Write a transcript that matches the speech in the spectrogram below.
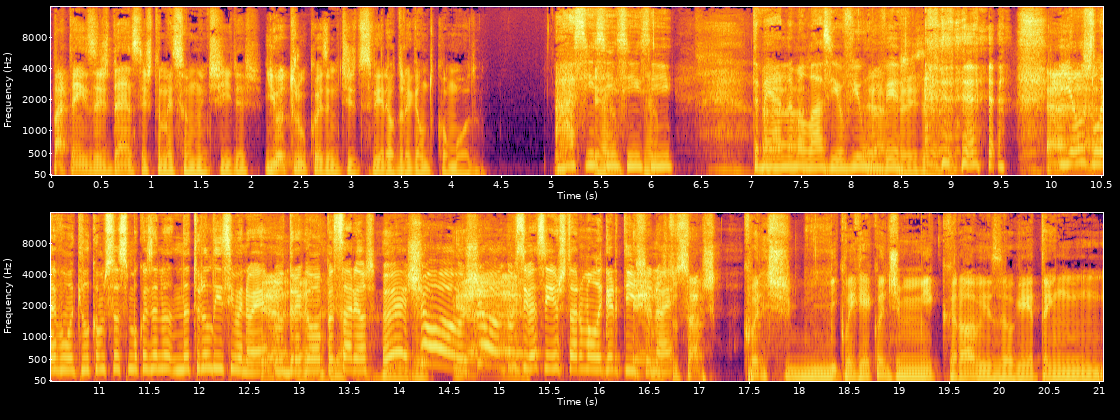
pá, tens as danças que também são muito giras. E outra coisa muito gira de se ver é o dragão de Komodo. Ah, sim, É, sim, sim, é. sim. Também há na Ah, Malásia, eu vi uma É, vez. é. E eles levam aquilo como se fosse uma coisa na- naturalíssima, não é? É, o dragão é, a passar, eles. "Eh, show, É, show! é. Como se estivessem a estar uma lagartixa, É, não mas é? tu sabes quantos como é que é? Quantos micróbios ou é? tem um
